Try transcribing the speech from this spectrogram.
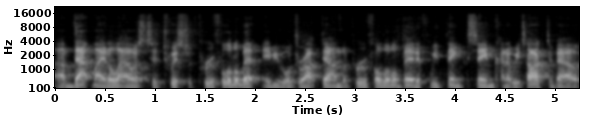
Um, that might allow us to twist the proof a little bit. Maybe we'll drop down the proof a little bit if we think same kind of we talked about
